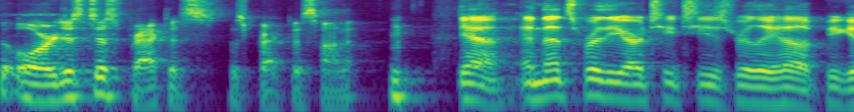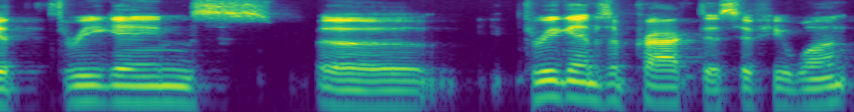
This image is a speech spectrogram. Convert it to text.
or just just practice, just practice on it. Yeah, and that's where the RTTs really help. You get three games, uh, three games of practice if you want,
